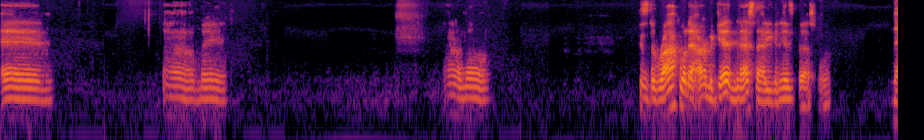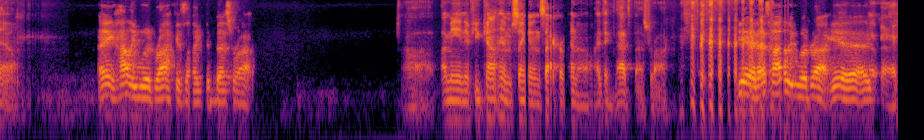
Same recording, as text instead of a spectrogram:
And oh man, I don't know. Because the Rock one at Armageddon, that's not even his best one. no. I think Hollywood Rock is like the best rock. Uh, I mean, if you count him singing in Sacramento, I think that's best rock. Yeah, that's Hollywood Rock. Yeah. Okay.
